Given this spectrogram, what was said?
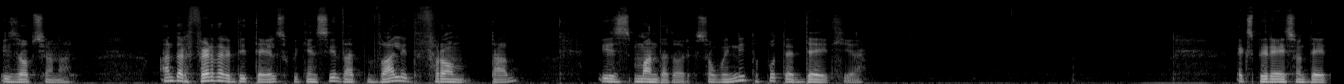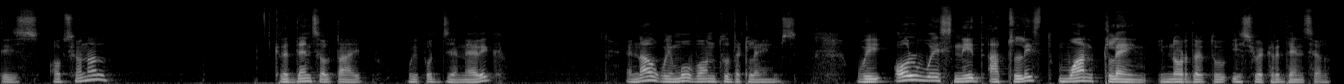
is optional. Under further details, we can see that valid from tab is mandatory. So we need to put a date here. Expiration date is optional. Credential type, we put generic. And now we move on to the claims. We always need at least one claim in order to issue a credential.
